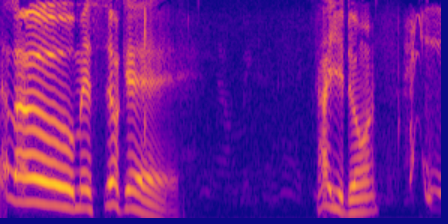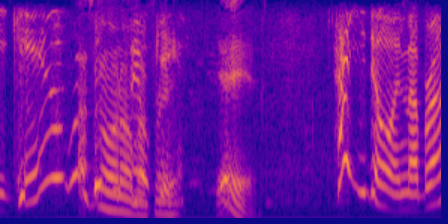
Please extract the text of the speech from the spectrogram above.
Hello, Miss Silky. How you doing? Hey, Kim. What's going on, my friend? Yeah. How you doing, my bro?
